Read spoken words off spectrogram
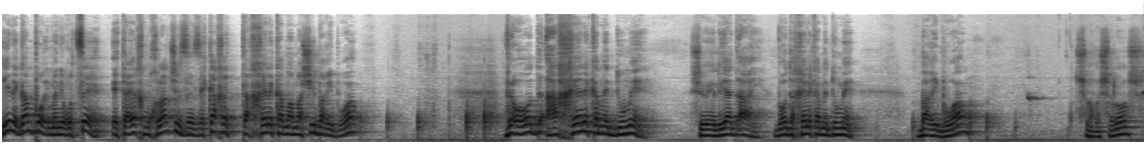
הנה, גם פה, אם אני רוצה את הערך מוחלט של זה, זה קח את החלק הממשי בריבוע, ועוד החלק המדומה שליד i, ועוד החלק המדומה בריבוע, שורש שלוש.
